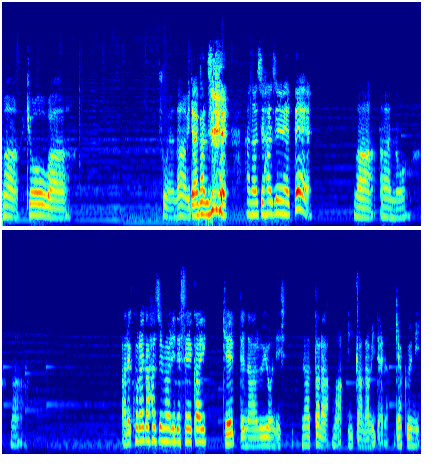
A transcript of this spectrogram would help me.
まあ、今日は、そうやな、みたいな感じで 話し始めて、まあ、あの、まあ、あれ、これが始まりで正解形ってなるようになったら、まあいいかな、みたいな。逆に。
